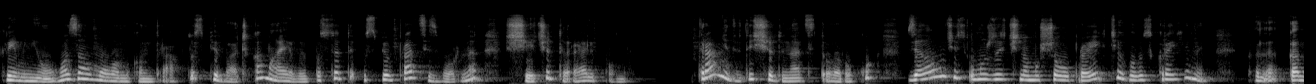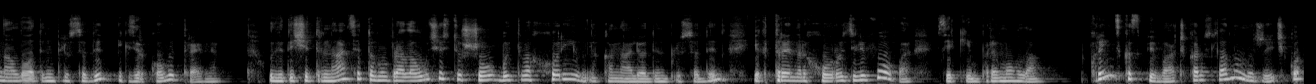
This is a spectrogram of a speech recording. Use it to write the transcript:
Крім нього, за умовами контракту, співачка має випустити у співпраці з Warner ще чотири альбоми. В травні 2011 року взяла участь у музичному шоу-проєкті Голос країни кана- каналу 1 плюс 1 як зірковий тренер. У 2013-му брала участь у шоу Битвах хорів на каналі 1 плюс 1 як тренер хору зі Львова, з яким перемогла. Українська співачка Руслана Лежичко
